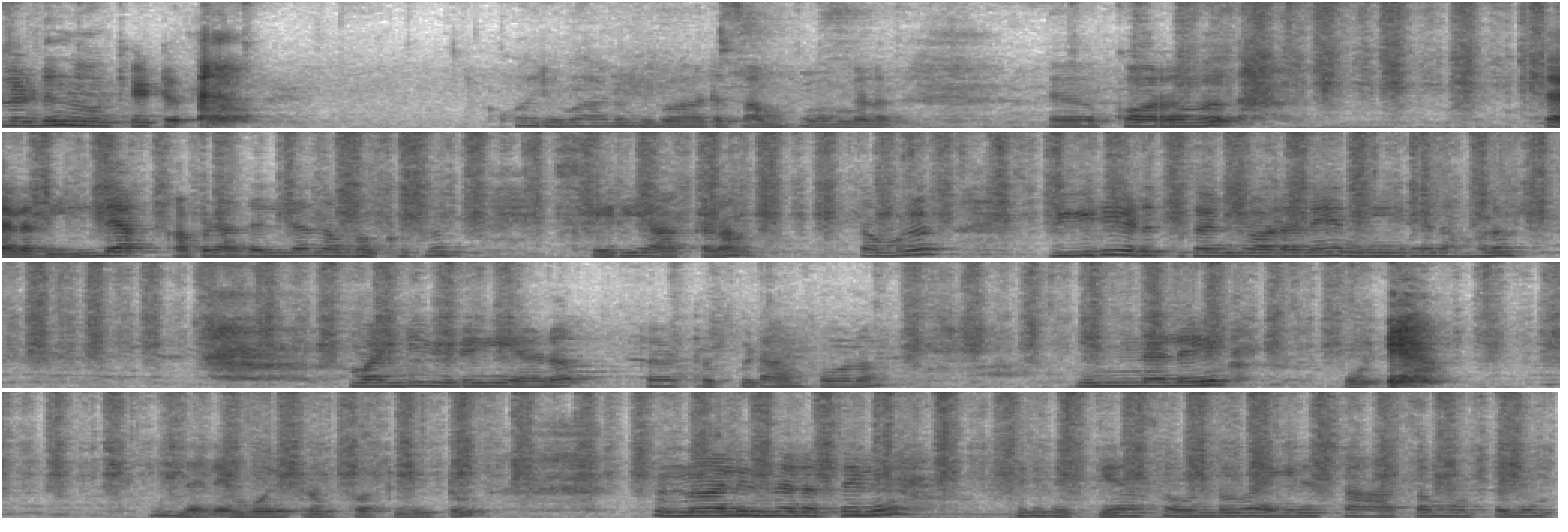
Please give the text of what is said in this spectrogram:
ബ്ലഡ് നോക്കിയിട്ട് ഒരുപാട് ഒരുപാട് സംഭവങ്ങൾ. കുറവ് ചിലതില്ല. അപ്പോഴതെല്ലാം നമുക്കൊന്ന് ശരിയാക്കണം. നമ്മൾ വീഡിയോ എടുത്തു കഴിഞ്ഞ ഉടനെ നേരെ നമ്മൾ വണ്ടി വിടുകയാണ്. ട്രിപ്പ് ഇടാൻ പോകണം ഇന്നലെയും പോയി. ഇന്നലെയും പോയി ട്രിപ്പൊക്കെ ഇട്ടു. എന്നാലും ഇന്നലത്തിൽ ഇച്ചിരി വ്യത്യാസമുണ്ട്. ഭയങ്കര ശ്വാസം മുട്ടലും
